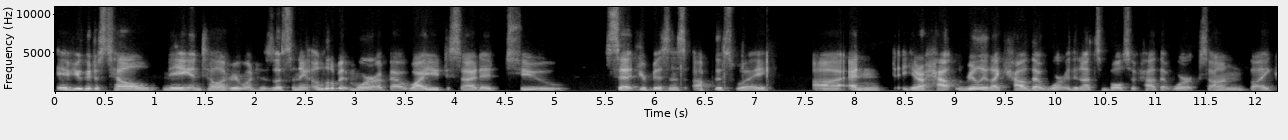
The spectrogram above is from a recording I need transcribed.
if you could just tell me and tell everyone who's listening a little bit more about why you decided to set your business up this way uh, and you know how really like how that work the nuts and bolts of how that works on like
